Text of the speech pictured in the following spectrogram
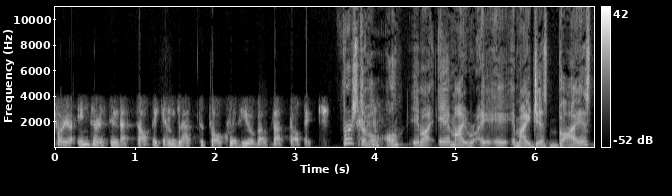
for your interest in that topic and glad to talk with you about that topic. First of all, am I am I am I just biased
